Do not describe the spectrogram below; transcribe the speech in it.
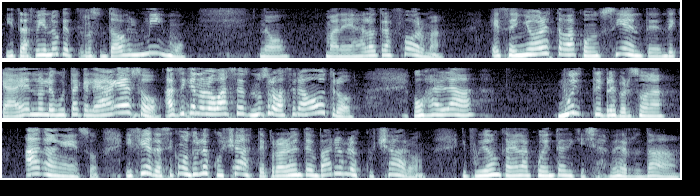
y estás viendo que el resultado es el mismo. No, maneja de otra forma. El Señor estaba consciente de que a Él no le gusta que le hagan eso, así que no lo va a hacer, no se lo va a hacer a otro. Ojalá múltiples personas hagan eso. Y fíjate, así como tú lo escuchaste, probablemente varios lo escucharon y pudieron caer en la cuenta de que ya es verdad.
